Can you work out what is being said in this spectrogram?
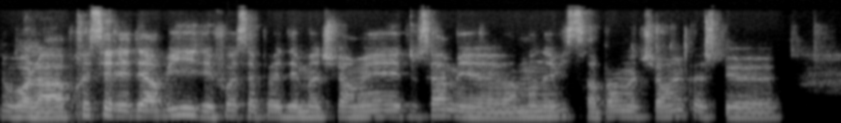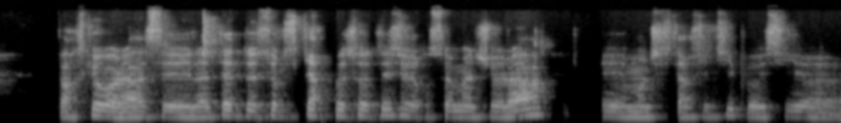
Voilà, après, c'est les derbies. Des fois, ça peut être des matchs fermés et tout ça, mais euh, à mon avis, ce ne sera pas un match fermé parce que, parce que voilà, c'est la tête de Solskjaer peut sauter sur ce match-là et Manchester City peut aussi, euh,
